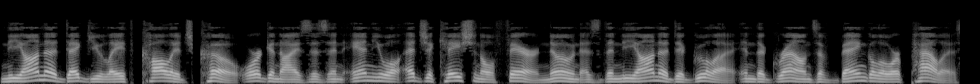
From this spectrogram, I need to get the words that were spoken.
Niana Degulath College Co organizes an annual educational fair known as the Niana Degula in the grounds of Bangalore Palace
